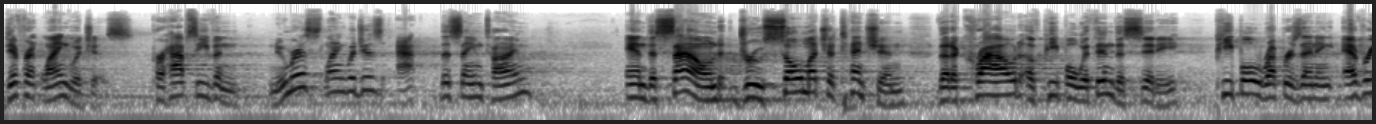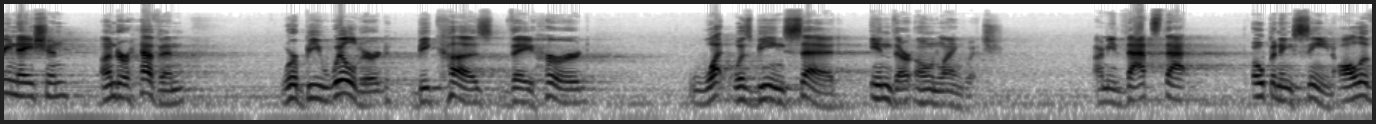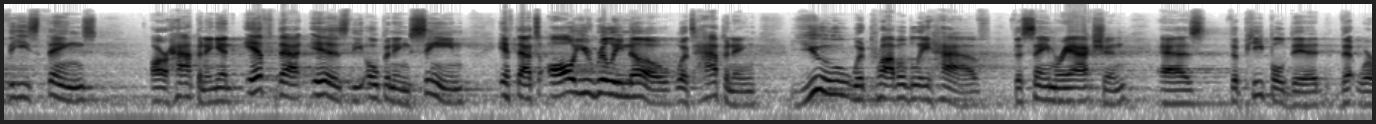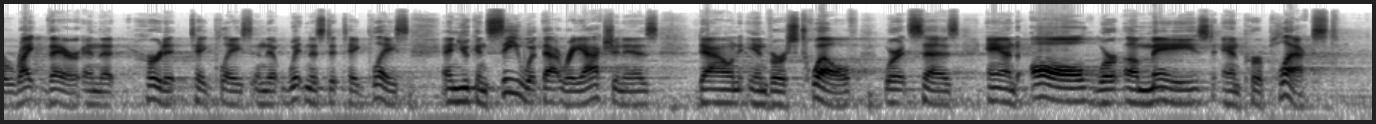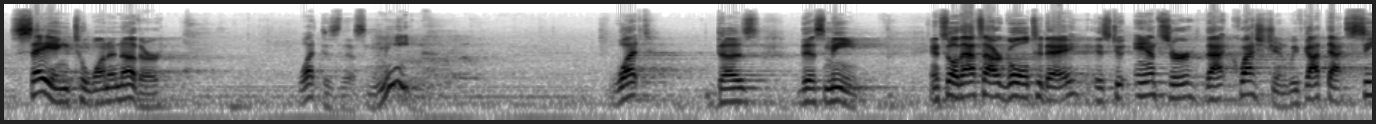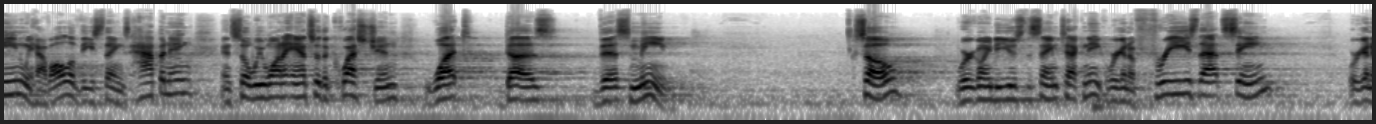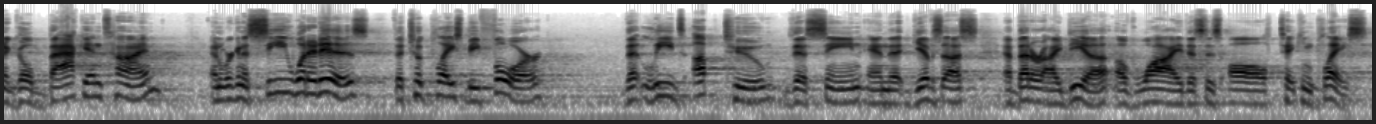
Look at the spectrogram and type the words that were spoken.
different languages perhaps even numerous languages at the same time. And the sound drew so much attention that a crowd of people within the city, people representing every nation under heaven, were bewildered because they heard what was being said in their own language. I mean, that's that opening scene. All of these things are happening. And if that is the opening scene, if that's all you really know what's happening, you would probably have the same reaction as the people did that were right there and that heard it take place and that witnessed it take place. And you can see what that reaction is down in verse 12, where it says, And all were amazed and perplexed, saying to one another, What does this mean? What does this mean? And so that's our goal today is to answer that question. We've got that scene, we have all of these things happening, and so we want to answer the question, what does this mean? So, we're going to use the same technique. We're going to freeze that scene. We're going to go back in time and we're going to see what it is that took place before that leads up to this scene and that gives us a better idea of why this is all taking place.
